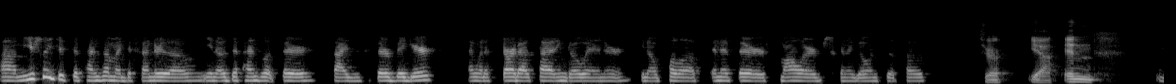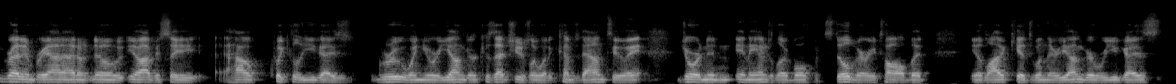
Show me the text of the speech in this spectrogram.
Um, usually just depends on my defender though. You know, depends what their size is. If they're bigger, I'm gonna start outside and go in or, you know, pull up. And if they're smaller, I'm just gonna go into the post. Sure. Yeah. And Greta and Brianna, I don't know, you know, obviously how quickly you guys grew when you were younger, because that's usually what it comes down to. Eh, Jordan and, and Angela are both still very tall, but you know, a lot of kids when they're younger, were you guys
